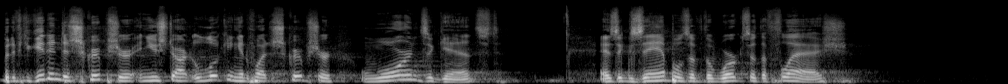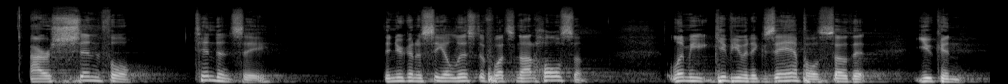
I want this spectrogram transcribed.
But if you get into Scripture and you start looking at what Scripture warns against as examples of the works of the flesh, our sinful tendency, then you're going to see a list of what's not wholesome. Let me give you an example so that you can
